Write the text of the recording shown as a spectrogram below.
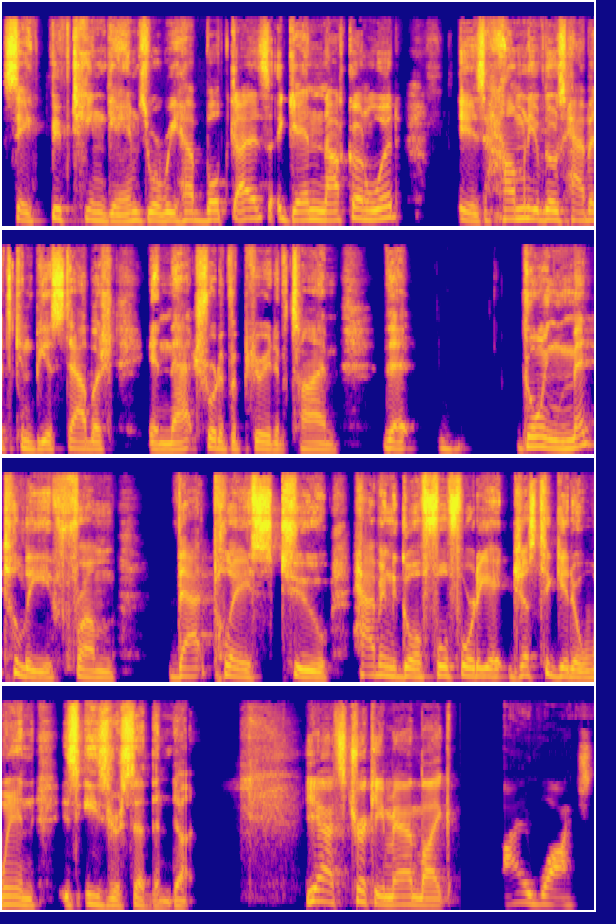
say, 15 games where we have both guys, again, knock on wood is how many of those habits can be established in that short of a period of time that going mentally from that place to having to go a full 48 just to get a win is easier said than done. Yeah, it's tricky, man. Like I watched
